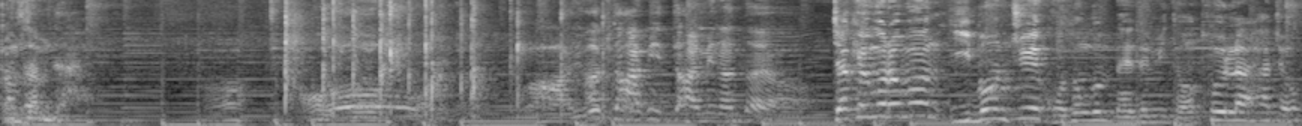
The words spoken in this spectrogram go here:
감사합니다. 와 이거 땀이 땀이 난다 야. 자, 그럼 여러분 이번 주에 고성군 배드민턴 토요일 날 하죠.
